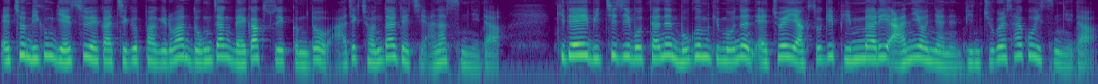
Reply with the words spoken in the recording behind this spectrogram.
애초 미국 예수회가 지급하기로 한 농장 매각 수익금도 아직 전달되지 않았습니다. 기대에 미치지 못하는 모금 규모는 애초에 약속이 빈말이 아니었냐는 빈축을 사고 있습니다.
